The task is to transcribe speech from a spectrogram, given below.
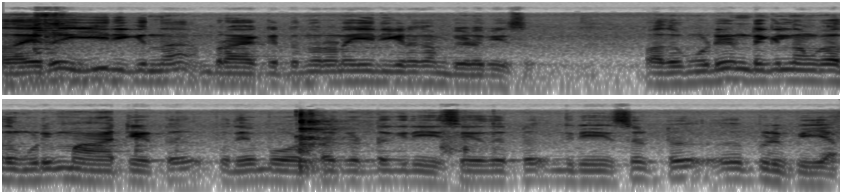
അതായത് ഈ ഇരിക്കുന്ന ബ്രാക്കറ്റ് എന്ന് പറയുന്നത് ഈ ഇരിക്കുന്ന കമ്പിയുടെ പീസ് അപ്പോൾ അതും കൂടി ഉണ്ടെങ്കിൽ നമുക്ക് അതും കൂടി മാറ്റിയിട്ട് പുതിയ ബോൾട്ടൊക്കെ ഇട്ട് ഗ്രീസ് ചെയ്തിട്ട് ഗ്രീസ് ഇട്ട് പിടിപ്പിക്കാം.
